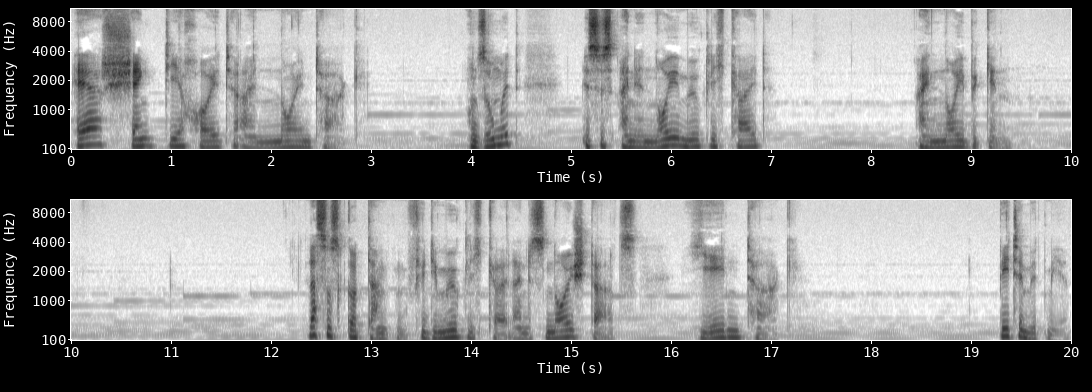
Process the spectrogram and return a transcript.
Er schenkt dir heute einen neuen Tag. Und somit ist es eine neue Möglichkeit, ein Neubeginn. Lass uns Gott danken für die Möglichkeit eines Neustarts jeden Tag. Bete mit mir.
